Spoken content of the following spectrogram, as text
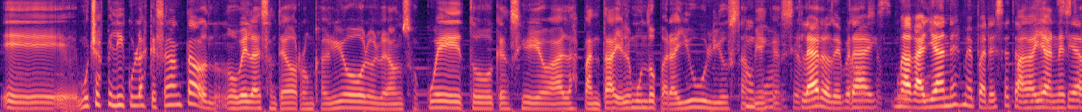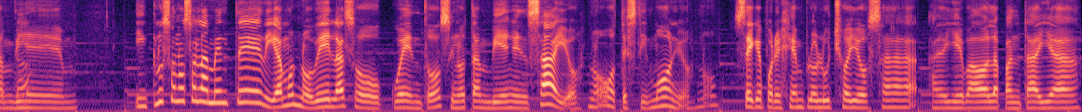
eh, muchas películas que se han adaptado, novela de Santiago Roncagliolo, Leonzo Cueto, que han sido llevadas a las pantallas, El Mundo para Julius también. que claro, de Bryce. Magallanes me parece también. Magallanes también. Incluso no solamente, digamos, novelas o cuentos, sino también ensayos, ¿no? O testimonios, ¿no? Sé que, por ejemplo, Lucho Llosa ha llevado a la pantalla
